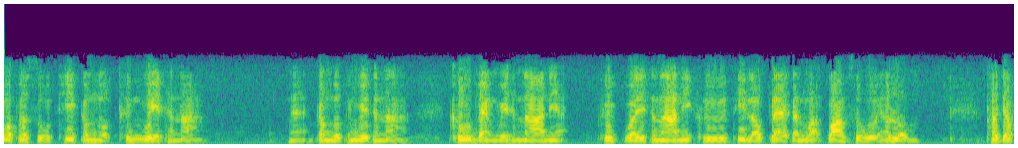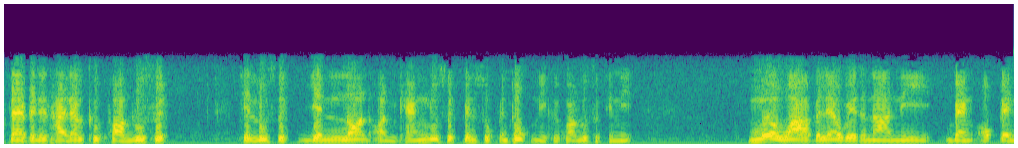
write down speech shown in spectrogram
ว่าพระสูตรที่กำหนดถึงเวทนาเนี่ยกำหนดถึงเวทนา คือแบ่งเวทนาเนี่ย คือเวทนานี่คือที่เราแปลกันว่าความสวยอารมณ์ ถ้าจะแปลเป็นในไทยแล้วคือความรู้สึก เช่นรู้สึกเย็นร้อนอ่อนแข็งรู้สึกเป็นสุขเป็นทุกข์นี่คือความรู้สึกที่นี้เมื่อว่าไปแล้วเวทนานี้แบ่งออกเป็น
